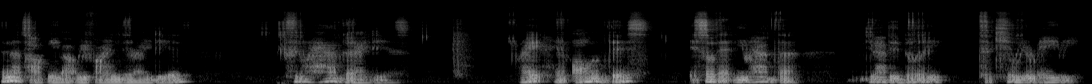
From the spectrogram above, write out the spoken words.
They're not talking about refining their ideas because they don't have good ideas, right? And all of this is so that you have the you have the ability to kill your baby.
